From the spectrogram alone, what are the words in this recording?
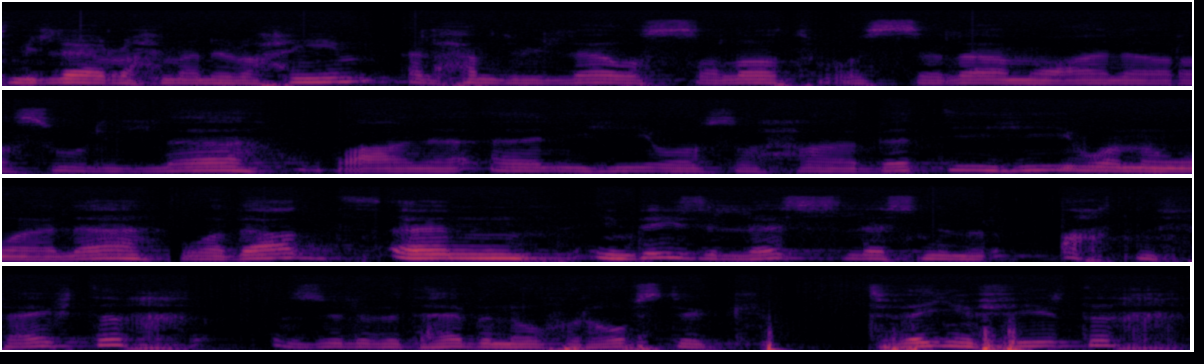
بسم الله الرحمن الرحيم. الحمد لله والصلاة والسلام على رسول الله وعلى آله وصحابته ومن والاه وبعد أن In deze les, les nummer 58, zullen we het hebben over hoofdstuk 42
